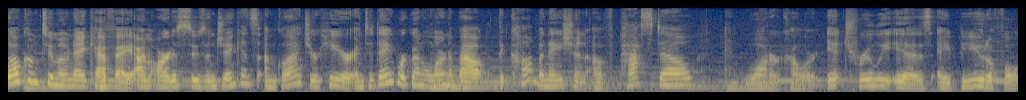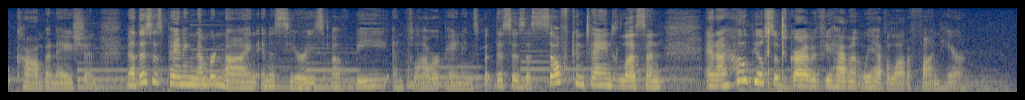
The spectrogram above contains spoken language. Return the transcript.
Welcome to Monet Cafe. I'm artist Susan Jenkins. I'm glad you're here and today we're going to learn about the combination of pastel and watercolor. It truly is a beautiful combination. Now this is painting number nine in a series of bee and flower paintings, but this is a self-contained lesson and I hope you'll subscribe if you haven't. We have a lot of fun here.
